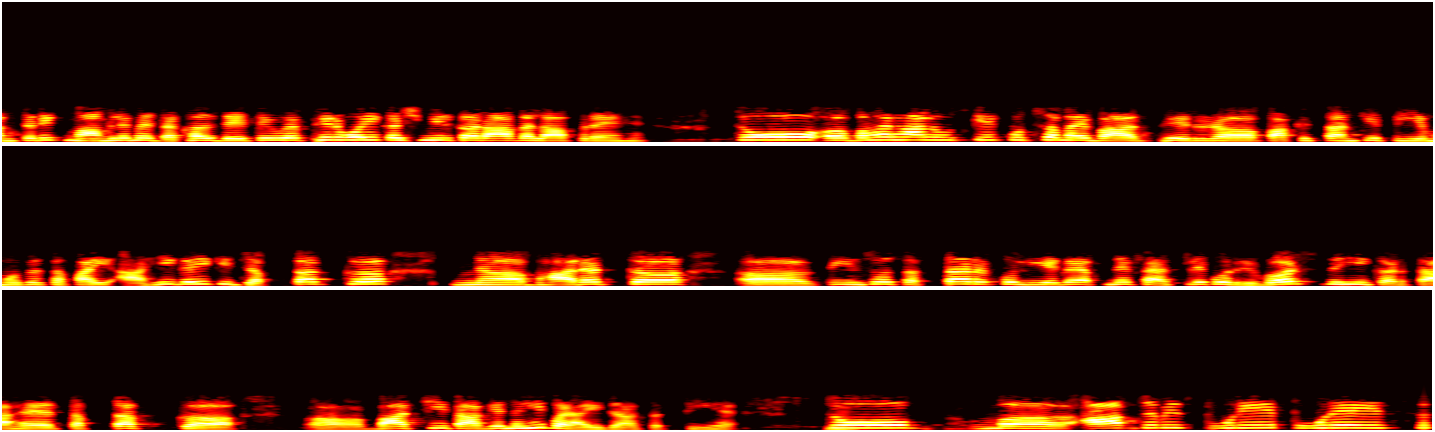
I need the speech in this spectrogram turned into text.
आंतरिक मामले में दखल देते हुए फिर वही कश्मीर का राग अलाप रहे हैं। तो बहरहाल उसके कुछ समय बाद फिर पाकिस्तान के पीएमओ से सफ़ाई आ ही गई कि जब तक भारत 370 को लिए गए अपने फैसले को रिवर्स नहीं करता है, तब तक बातचीत आगे नहीं बढ़ाई जा सकती है। तो आप जब इस पूरे पूरे इस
